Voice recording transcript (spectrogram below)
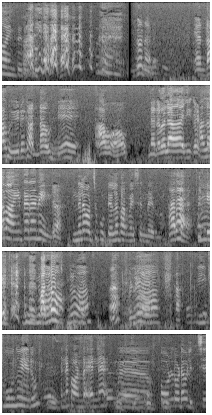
വാങ്ങിത്തരും. ഇതാണ് എന്താ വീട് ആവോ ആവോ നിലവലാലി കണ്ട. അല്ല വാങ്ങിത്തരാനേ. ആ. ഇന്നലെ കുറച്ച് കുട്ടികളെ പറഞ്ഞിട്ടുണ്ടായിരുന്നു അതെ വന്നോ? നിങ്ങൾ വാ? ഉണ്ണി. ഈ മൂന്ന് പേരും എന്നെ കോണ്ട എന്നെ ഫോണിലൂടെ വിളിച്ച്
